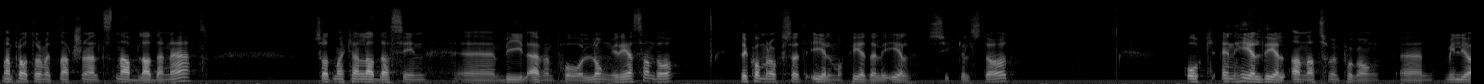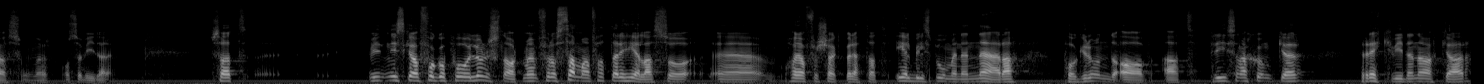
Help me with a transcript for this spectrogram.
Man pratar om ett nationellt snabbladdarnät så att man kan ladda sin eh, bil även på långresan. Då. Det kommer också ett elmoped eller elcykelstöd och en hel del annat som är på gång, eh, miljözoner och så vidare. Så att ni ska få gå på lunch snart, men för att sammanfatta det hela så eh, har jag försökt berätta att elbilsboomen är nära på grund av att priserna sjunker, räckvidden ökar,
